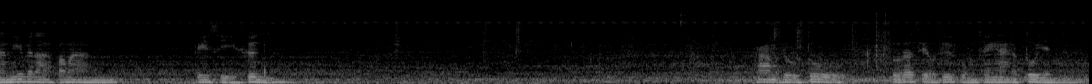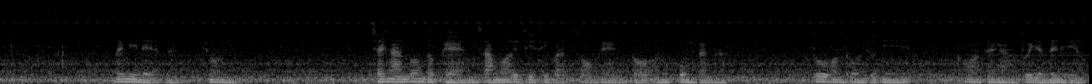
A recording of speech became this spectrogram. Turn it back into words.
ณะนี้เวลาประมาณตีสี่ครึ่งพามาดูตู้โซลาเซลล์ที่ผมใช้งานกับตู้เย็นนะไม่มีแดดนะช่วงนี้ ใช้งานร่วมกับแผง 340 วัตต์2แผงต่ออนุกรมกันนะครับตู้ control ชุดนี้ก็ใช้งานกับตู้เย็นได้ดีครับ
